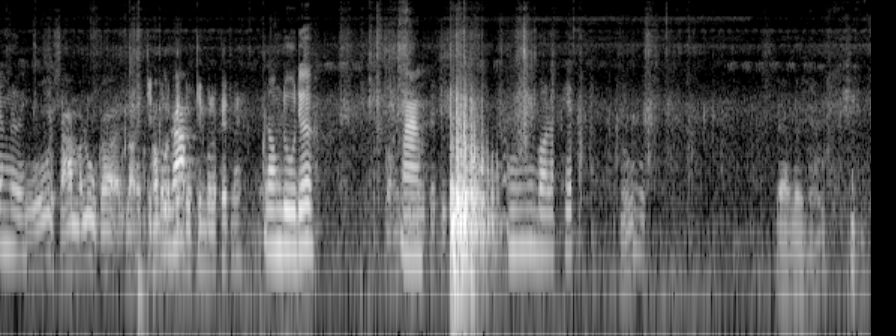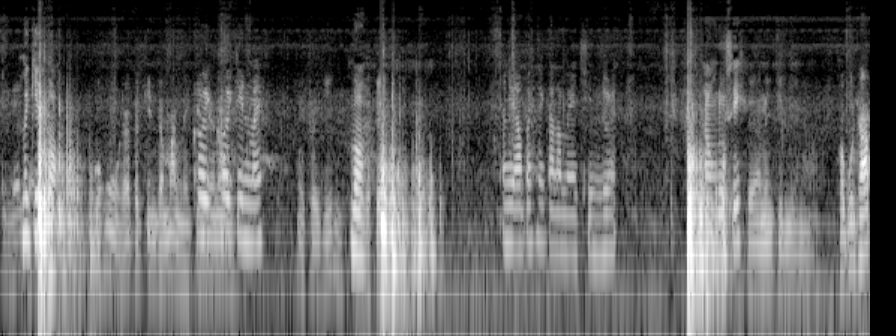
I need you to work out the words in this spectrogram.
ยังเลยโอ้สามลูกก็กินขอบบอคุณระคเพ็ดรับดูกินบอระเพ็ดไหมลองดูเด้อลองให้กินวางบ อระเพ็ดดูอันนี้มีบอระเพ็ดแล้วเลยแล้วกินแล้วไม่กินบอกโอ้โหแล้วแต่กินแต่มันเนี่ยเคกินยแน่นเคอนยกินไหม ไม่เคยกินบ่จะเป็นอันนี้เอาไปให้กาละแมชิมด้วย ลองดูสิแต่อันนี้กินแน่นอนขอบคุณครับ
